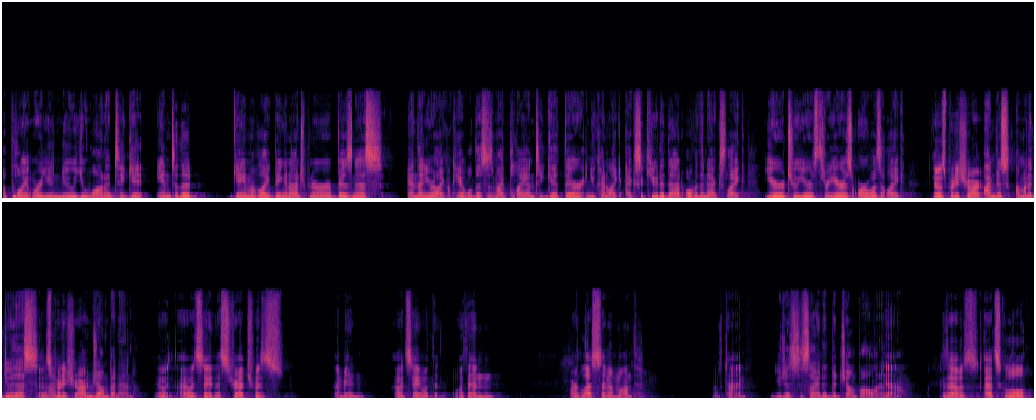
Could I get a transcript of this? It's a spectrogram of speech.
a point where you knew you wanted to get into the game of like being an entrepreneur or business? And then you were like, okay, well, this is my plan to get there. And you kind of like executed that over the next like year, or two years, three years? Or was it like, It was pretty short. I'm just, I'm going to do this? It was pretty I'm, short. I'm jumping in. It was, I would say the stretch was, I mean, I would say with, within or less than a month of time. You just decided to jump all in. Yeah, because I was at school,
